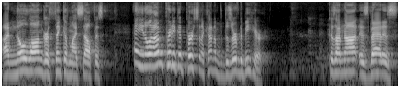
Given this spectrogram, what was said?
I'm no longer think of myself as, hey, you know what? I'm a pretty good person. I kind of deserve to be here. Because I'm not as bad as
